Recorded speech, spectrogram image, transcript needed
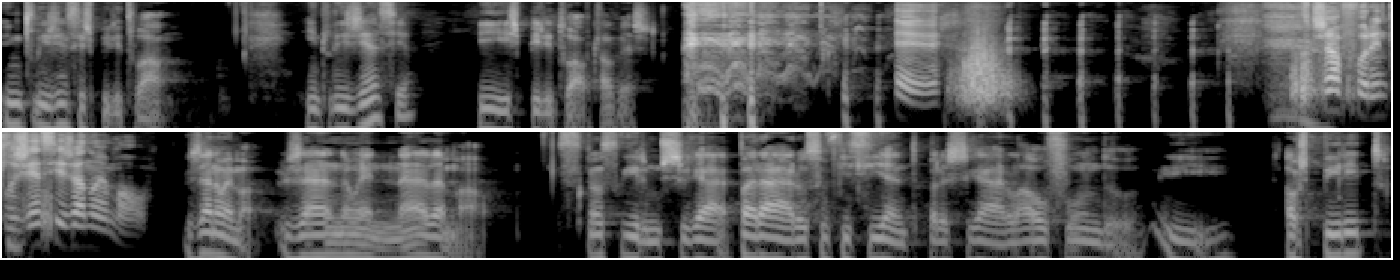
inteligência espiritual. Inteligência e espiritual, talvez. É. Se já for inteligência, já não é mau já não é mau, já não é nada mau. Se conseguirmos chegar, parar o suficiente para chegar lá ao fundo e ao espírito,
